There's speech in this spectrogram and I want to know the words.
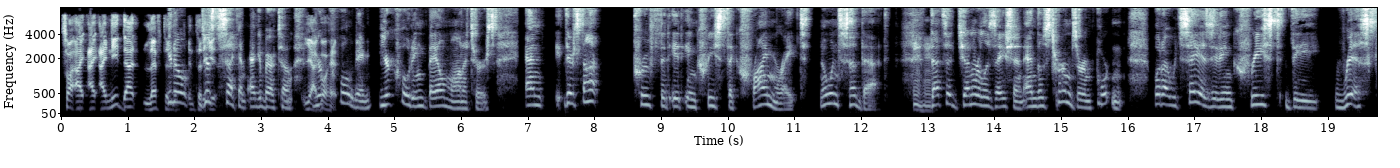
so I, I I need that left. In You know, the, into just a second, Egberto. yeah. you're Go ahead. Quoting, you're quoting bail monitors, and there's not proof that it increased the crime rate. No one said that. Mhm. That's a generalization, and those terms are important. What I would say is it increased the risk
